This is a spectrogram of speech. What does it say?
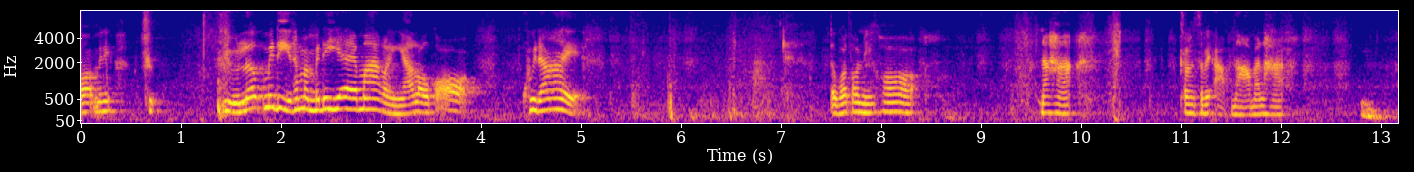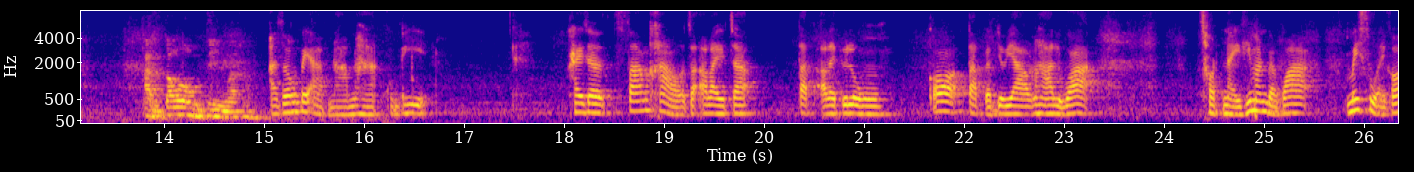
ก็ไม่ได้หรือเลิกไม่ดีถ้ามันไม่ได้แย่มากอะไรเงี้ย เราก็คุยได้ แต่ว่าตอนนี้ก็นะฮะกำลังจะไปอาบน้ำแล้วนะฮะอันต้องลงจริงแล้วอาจจะต้องไปอาบน้ำนะฮะคุณพี่ ใครจะสร้างข่าวจะอะไรจะตัดอะไรไปลง ก็ตัดแบบยาวๆนะคะ หรือว่าช็อตไหนที่มันแบบว่าไม่สวยก็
